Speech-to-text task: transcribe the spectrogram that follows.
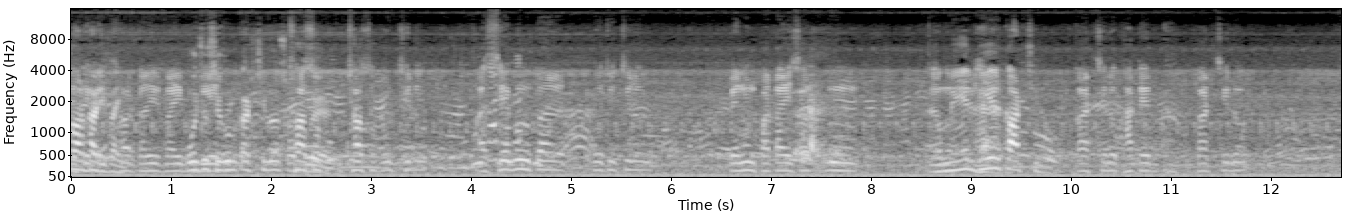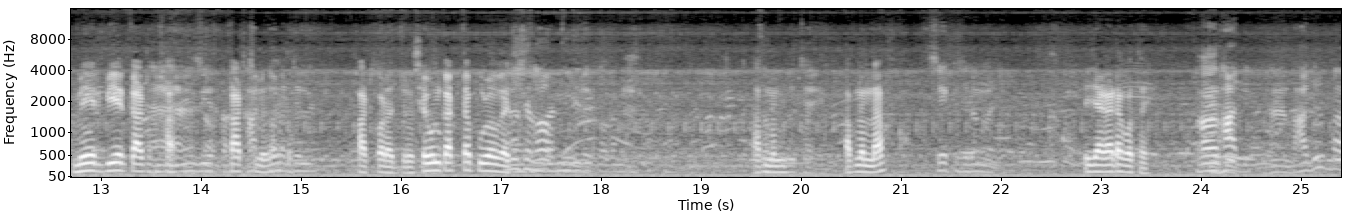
সরকারি পাইপ। সরকারি পাইপ প্রচুর সেগুন কাঠ ছিল ছশো ছশো ফুট ছিল। আর সেগুন কাঠ প্রচুর ছিল বেলুন ফাটা এসব মেয়ের হ্যাঁ, বিয়ের কার্ড ছিল। কাঠ ছিল খাটের কাঠ ছিল। মেয়ের বিয়ের কাঠ হ্যাঁ, কাঠ ছিল তাই করার জন্য। কাঠ করার জন্য। সেগুন কাঠটা পুরো গেছে। আপনার আপনার নাম? শেখ এই জায়গাটা কোথায়? ভাদুর হ্যাঁ ভাদুর বা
